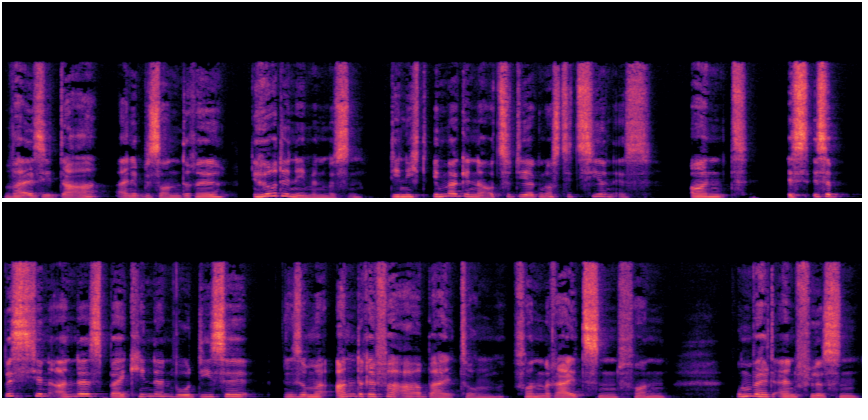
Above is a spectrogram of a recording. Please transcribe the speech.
weil sie da eine besondere Hürde nehmen müssen, die nicht immer genau zu diagnostizieren ist. Und es ist ein bisschen anders bei Kindern, wo diese sag mal, andere Verarbeitung von Reizen, von Umwelteinflüssen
